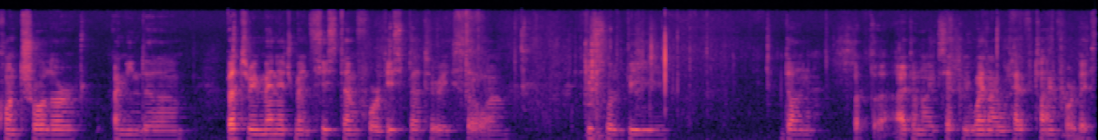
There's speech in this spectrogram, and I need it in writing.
controller, I mean the battery management system for this battery, so um, this will be done, but uh, I don't know exactly when I will have time for this.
